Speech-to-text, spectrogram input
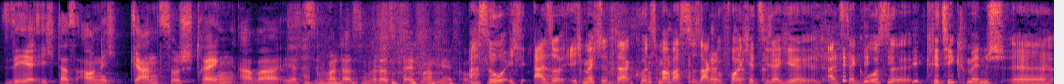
sehe ich das auch nicht ganz so streng, aber jetzt Verbunden. überlassen wir das Feld mal mir gucken. Ach so, ich, also ich möchte da kurz mal was zu sagen, bevor ich jetzt wieder hier als der große Kritikmensch äh,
